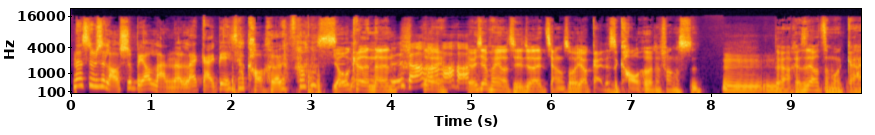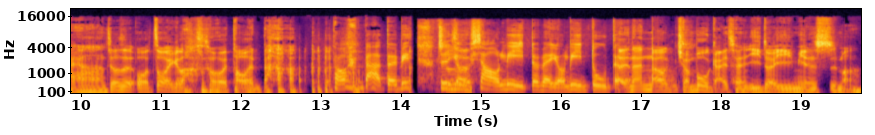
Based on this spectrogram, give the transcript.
那是不是老师不要懒了，来改变一下考核的方式？有可能，对，有一些朋友其实就在讲说要改的是考核的方式。嗯，对啊，可是要怎么改啊？就是我作为一个老师，我会头很大，头很大，对，比就是有效力，就是、对不对？有力度的。对，难道全部改成一对一面试嘛？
